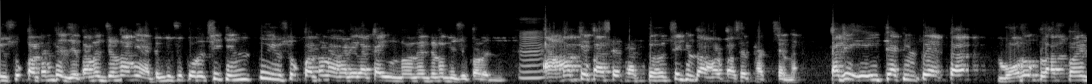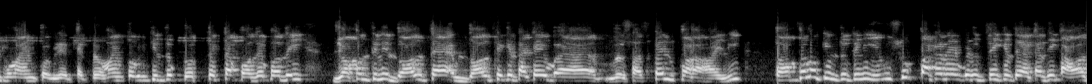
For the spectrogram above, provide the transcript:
ইউসুফ পাঠানকে জেতানোর জন্য আমি এত কিছু করেছি কিন্তু ইউসুফ পাঠান আমার এলাকায় উন্নয়নের জন্য কিছু করেননি। আমাকে পাশে থাকতে হচ্ছে কিন্তু আমার পাশে থাকছে না। কাজে এইটা কিন্তু একটা বড় প্লাস পয়েন্ট হুমায়ুন কবিরের ক্ষেত্রে। হুমায়ুন কবির কিন্তু প্রত্যেকটা পদে পদেই যখন তিনি দল দল থেকে তাকে সাসপেন্ড করা হয়নি, তখনও কিন্তু তিনি ইউসুফ পাঠানের বিরুদ্ধে কিন্তু একাধিক আওয়াজ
